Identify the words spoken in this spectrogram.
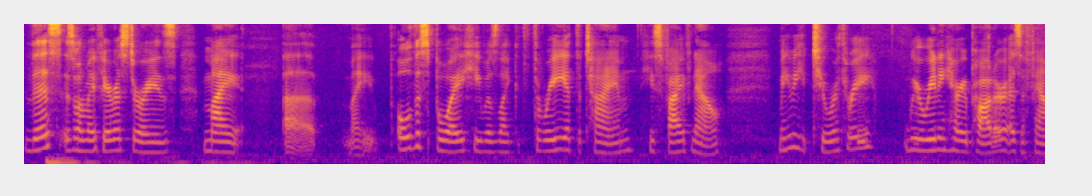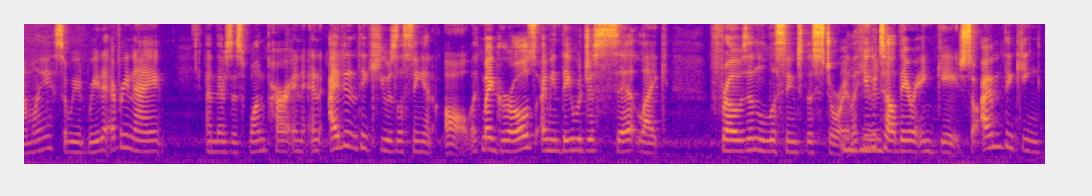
this is one of my favorite stories. My uh, my oldest boy, he was like three at the time. He's five now, maybe two or three. We were reading Harry Potter as a family, so we would read it every night. And there's this one part, and, and I didn't think he was listening at all. Like my girls, I mean, they would just sit like frozen listening to the story. Like you could mhm. tell they were engaged. So I'm thinking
